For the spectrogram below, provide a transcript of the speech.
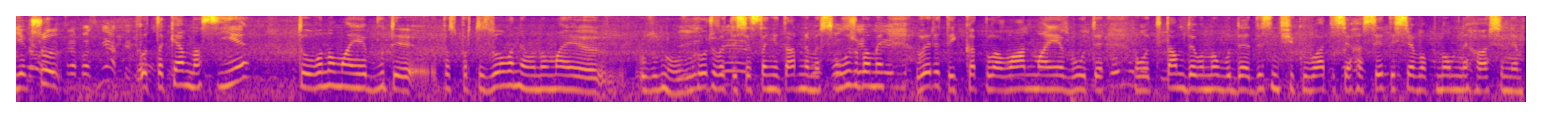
Якщо Треба зняти. от таке в нас є, то воно має бути паспортизоване, воно має ну, узгоджуватися з санітарними службами, виритий котлован має бути, от там, де воно буде дезінфікуватися, гаситися вапном негашеним,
